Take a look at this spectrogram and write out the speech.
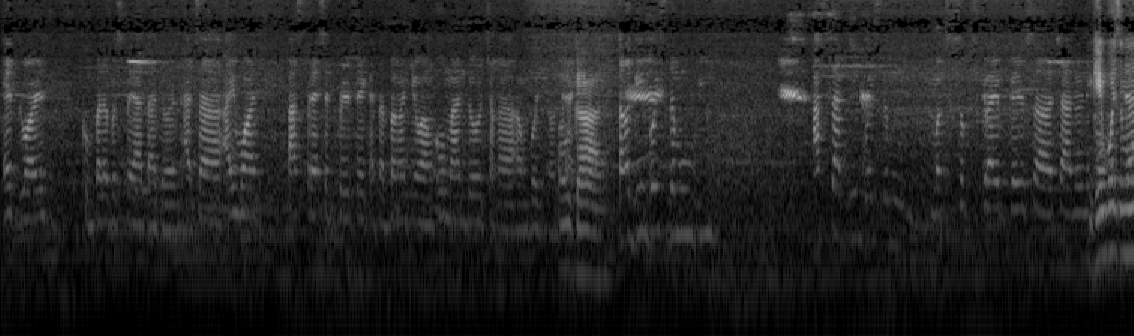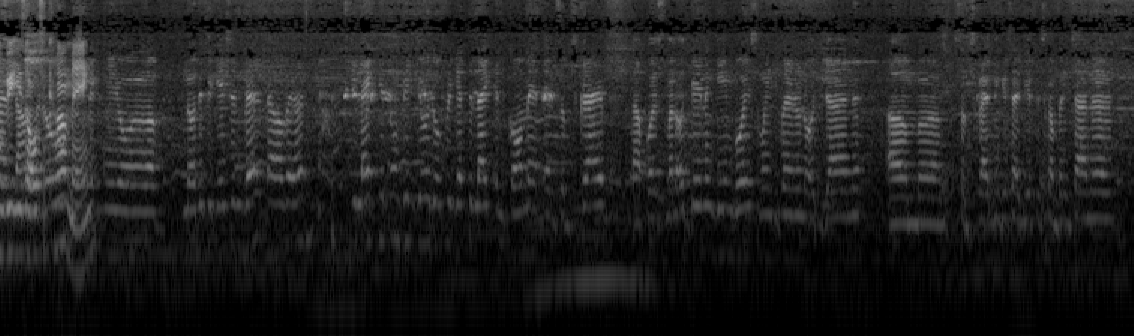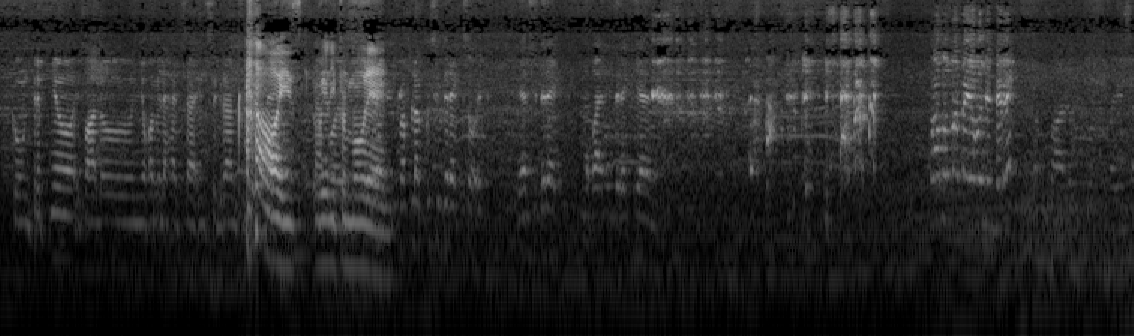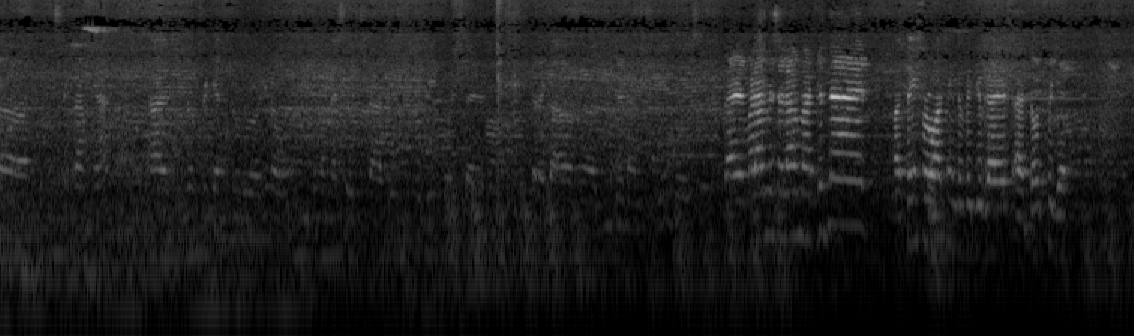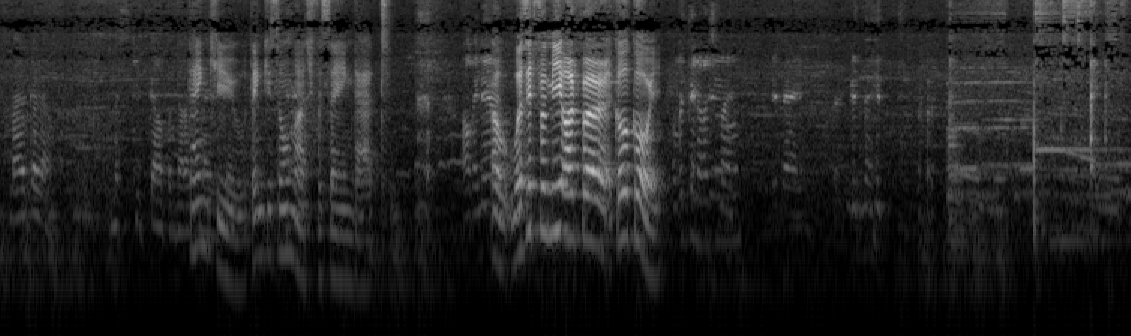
Edward, kung palabas pa yata doon. At sa I Want, Past, Present, Perfect, at abangan nyo ang Omando, tsaka ang Boys on Oh god. Tsaka Game Boys the Movie. Hashtag Game Boys the Movie. Mag-subscribe kayo sa channel ni Game Boys the Movie is also coming. Click nyo yung uh, notification bell. Tama ba yun? I-like nyo itong video. Don't forget to like and comment and subscribe. Tapos manood kayo ng Game Boys. Mga hindi pa nanonood dyan. Um, uh, subscribe din kayo sa IDFS Company channel. Kung trip nyo, i-follow nyo kami lahat sa Instagram. Oh, he's really Tapos, promoting. Pa-plug ko si Direk. So, it, yan si Direk. Mukha ni Direk yan. Mapapatay ako ni Direk. Follow kayo sa Instagram niya. And don't forget to, uh, you know, leave a message na Game Boys dahil talaga ang uh, leader namin si Game Boys. Dahil maraming salamat. Good night! Uh, thanks for watching the video, guys. Uh, don't forget, smile ka lang. Mas cute ka pag nakasmile. Thank you. Thank you so much for saying that. Okay na. Oh, was it for me or for Kokoy? Oh, ba't ka nakasmile? Good night. Good night.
